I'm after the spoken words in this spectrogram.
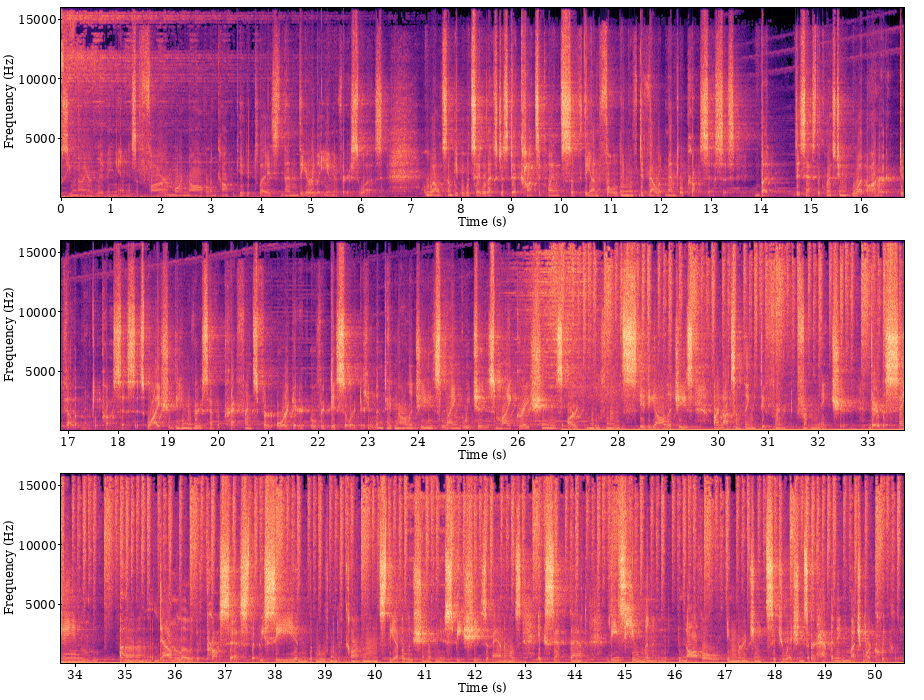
universe you and I are living in is a far more novel and complicated place than the early universe was. Well, some people would say, well, that's just a consequence of the unfolding of developmental processes. But this asks the question, what are developmental processes? Why should the universe have a preference for order over disorder? Human technologies, languages, migrations, art movements, ideologies are not something different from nature. They're the same uh, download of process that we see in the movement of continents, the evolution of new species of animals, except that these human novel emergent situations are happening much more quickly.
